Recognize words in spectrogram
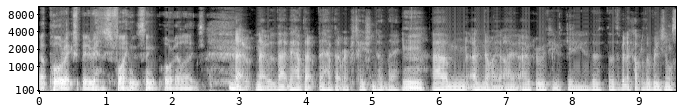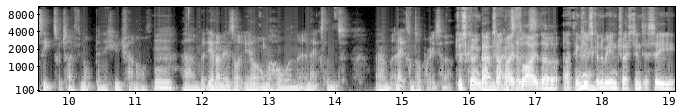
a poor experience flying with Singapore Airlines. No, no, that they have that they have that reputation, don't they? Mm. Um, and no, I, I, agree with you. The, the there's been a couple of the regional seats which I've not been a huge fan of, Mm. um, but the airline is you know on the whole an, an excellent um, an excellent operator. Just going back Um, to high so fly, though, I think it's going to be interesting to see.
